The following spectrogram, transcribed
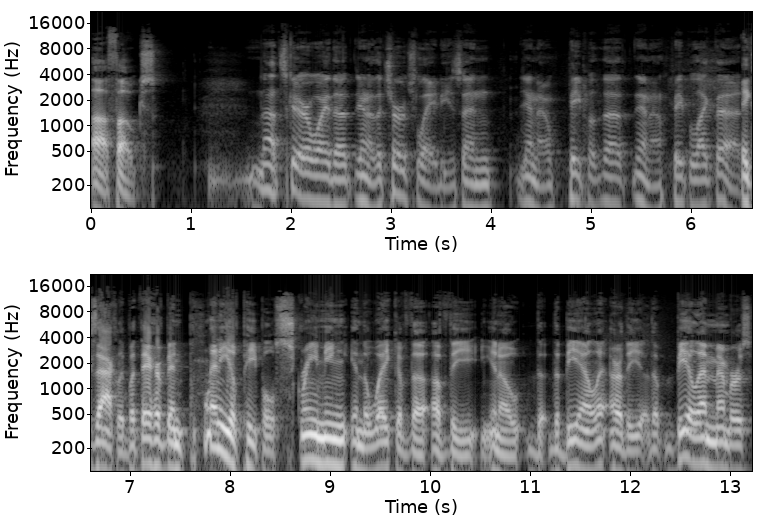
uh, folks. Not scare away the you know the church ladies and you know people that you know people like that. Exactly, but there have been plenty of people screaming in the wake of the of the you know the, the BLM or the the BLM members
